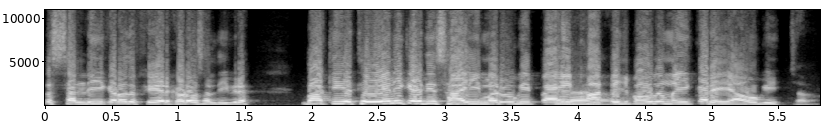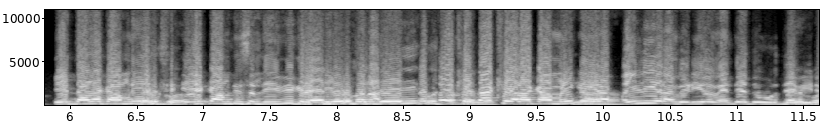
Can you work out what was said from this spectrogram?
ਤਸੱਲੀ ਕਰੋ ਤੇ ਫੇਰ ਖੜੋ ਸੰਦੀਪ ਵੀਰ। ਬਾਕੀ ਇੱਥੇ ਇਹ ਨਹੀਂ ਕਿਸੇ ਦੀ ਸਾਈ ਮਰੂਗੀ ਪੈਸੇ। ਖਾਤੇ 'ਚ ਪਾਓਗੇ ਮੈਂ ਘਰੇ ਆਊਗੀ। ਇਦਾਂ ਦਾ ਕੰਮ ਨਹੀਂ। ਇਹ ਕੰਮ ਦੀ ਸੰਦੀਪ ਵੀ Genuine ਬੰਦੇ ਜੀ, ਕੋਈ ਧਾਖੇ ਵਾਲਾ ਕੰਮ ਨਹੀਂ ਨਾ, ਕਿ ਨਾ। ਪਹਿਲੀ ਵਾਰ ਵੀਡੀਓ ਵੰਦੇ ਦੂਰ ਦੇ ਵੀਰ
